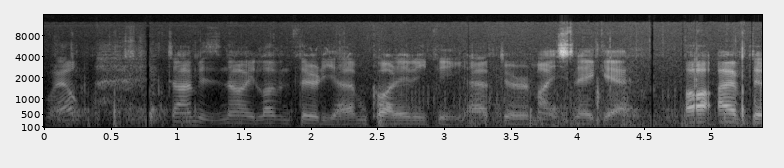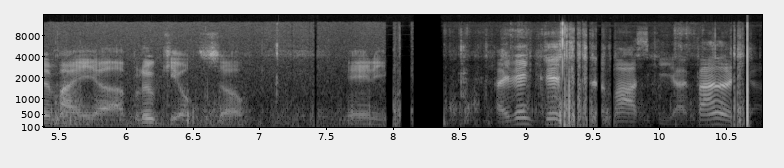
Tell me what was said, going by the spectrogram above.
Well, time is now 11.30. I haven't caught anything after my snakehead. Uh, after my uh, bluegill, so anyway. I think this is a muskie. I found or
